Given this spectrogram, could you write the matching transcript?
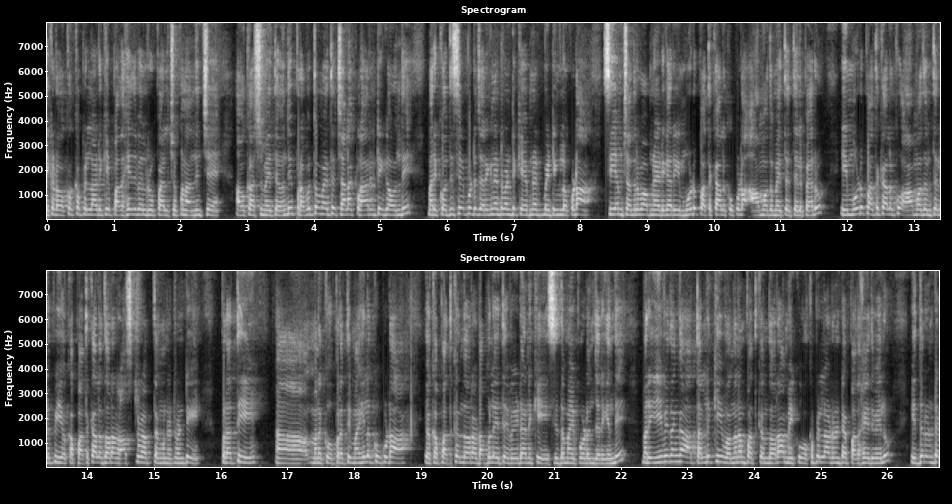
ఇక్కడ ఒక్కొక్క పిల్లాడికి పదహైదు వేల రూపాయల చొప్పున అందించే అవకాశం అయితే ఉంది. ప్రభుత్వం అయితే చాలా క్లారిటీగా ఉంది. మరి కొద్దిసేపటి జరిగినటువంటి కేబినెట్ మీటింగ్లో కూడా సీఎం చంద్రబాబు నాయుడు గారు ఈ మూడు పథకాలకు కూడా ఆమోదం అయితే తెలిపారు. ఈ మూడు పథకాలకు ఆమోదం తెలిపి ఈ యొక్క పథకాల ద్వారా రాష్ట్ర వ్యాప్తంగా ఉన్నటువంటి ప్రతి మనకు ప్రతి మహిళకు కూడా ఈ యొక్క పథకం ద్వారా డబ్బులు అయితే వేయడానికి సిద్ధమైపోవడం జరిగింది. మరి ఈ విధంగా తల్లికి వందనం పథకం ద్వారా మీకు ఒక పిల్లాడు ఉంటే పదహైదు వేలు ఇద్దరుంటే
